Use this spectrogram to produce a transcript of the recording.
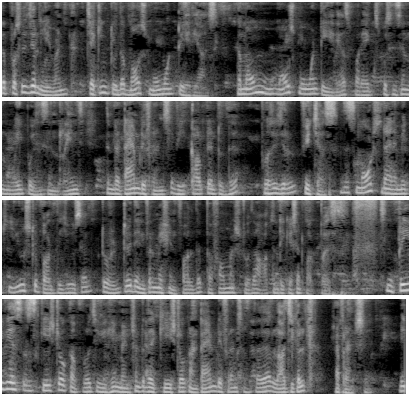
The procedural event checking to the mouse movement areas. The mouse movement areas for X position and Y position range then the time difference we calculate to the procedural features. This mouse dynamic used for the user to retrieve the information for the performance to the authentication purpose. So in previous keystroke approach we have mentioned the keystroke and time difference of the logical reference. We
